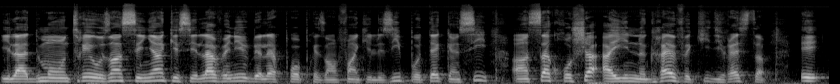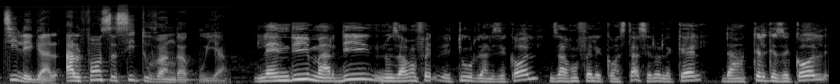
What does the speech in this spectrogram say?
Il a démontré aux enseignants que c'est l'avenir de leurs propres enfants qu'ils hypothèquent ainsi en s'accrochant à une grève qui du reste est illégale. Alphonse Situvanga Kouya. Lundi, mardi, nous avons fait le tour dans les écoles. Nous avons fait le constat selon lequel, dans quelques écoles,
